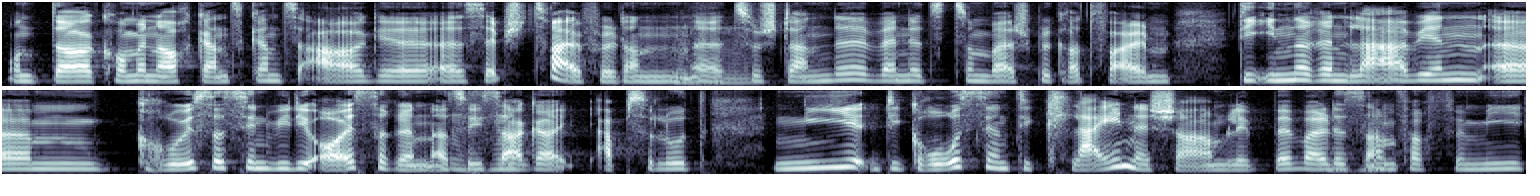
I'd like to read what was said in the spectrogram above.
Und da kommen auch ganz, ganz arge äh, Selbstzweifel dann äh, zustande, wenn jetzt zum Beispiel gerade vor allem die inneren Labien ähm, größer sind wie die äußeren. Also ich sage absolut nie die große und die kleine Schamlippe, weil das einfach für mich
